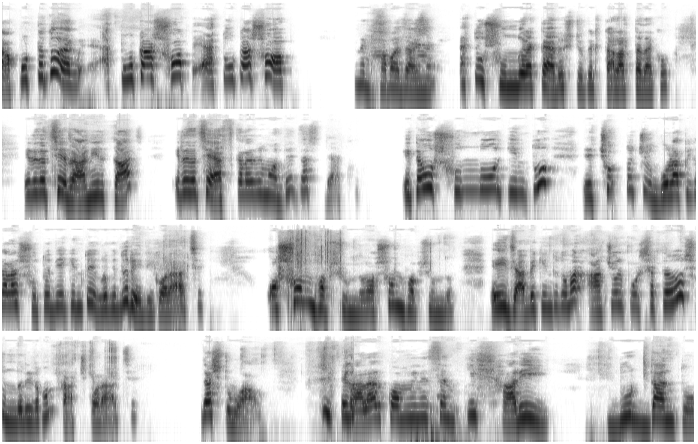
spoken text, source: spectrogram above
কাপড়টা তো এতটা সফট এতটা সফট মানে ভাবা যায় না। এত সুন্দর একটা অ্যারোস্টোকেট কালারটা দেখো। এটা যাচ্ছে রানীর কাজ এটা যাচ্ছে অ্যাশ কালারের মধ্যে জাস্ট দেখো। এটাও সুন্দর কিন্তু ছোট্ট গোলাপি কালার সুতো দিয়ে কিন্তু এগুলো কিন্তু রেডি করা আছে। অসম্ভব সুন্দর অসম্ভব সুন্দর। এই যাবে কিন্তু তোমার আঁচল পোশাকটাও সুন্দর এরকম কাজ করা আছে। জাস্ট ওয়াও কালার কম্বিনেশন কি শাড়ি! দুর্দান্ত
